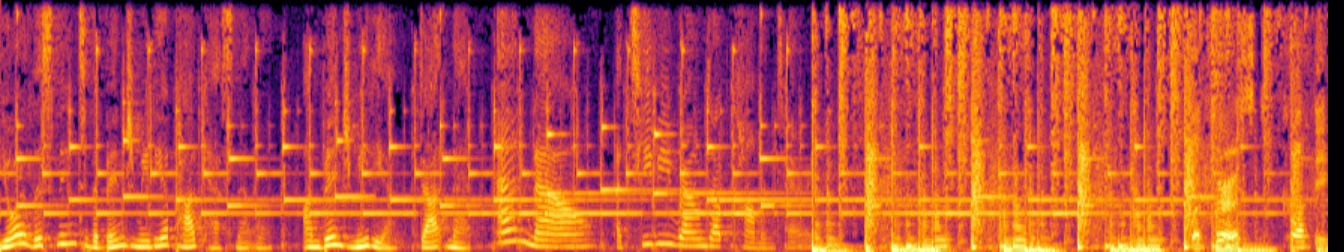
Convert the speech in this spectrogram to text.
You're listening to the Binge Media Podcast Network on bingemedia.net. And now, a TV Roundup commentary. But first, coffee.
